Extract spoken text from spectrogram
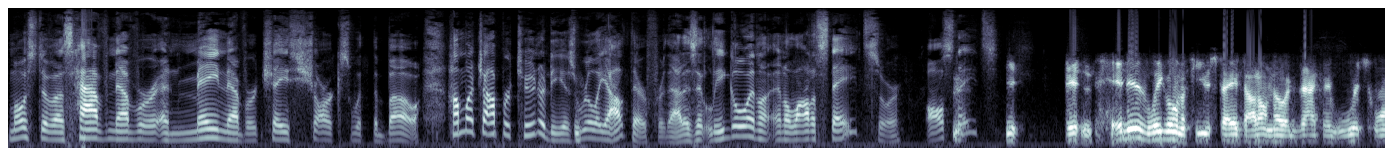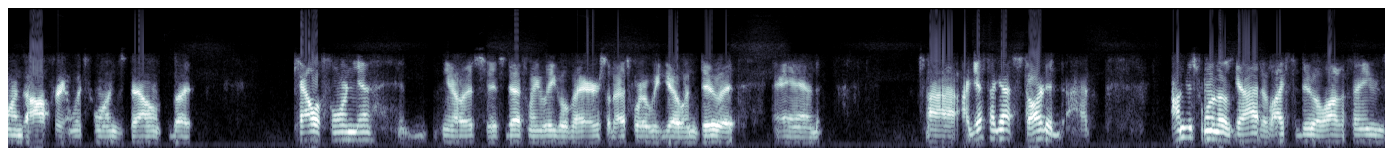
most of us have never and may never chase sharks with the bow. How much opportunity is really out there for that? Is it legal in a, in a lot of states or all states? It, it, it is legal in a few states. I don't know exactly which ones offer it and which ones don't, but California, you know, it's it's definitely legal there, so that's where we go and do it. And uh, I guess I got started. I, I'm just one of those guys that likes to do a lot of things,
